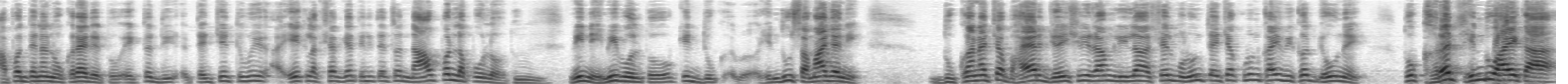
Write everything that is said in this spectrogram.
आपण त्यांना नोकऱ्या देतो. एक तर दि- त्यांचे तुम्ही एक लक्षात घ्या त्यांनी त्यांचं नाव पण लपवलं होतं. मी नेहमी बोलतो की दुक हिंदू समाजाने दुकानाच्या बाहेर जय श्रीराम लिहिला असेल म्हणून त्याच्याकडून काही विकत घेऊ नये. तो खरंच हिंदू आहे का?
